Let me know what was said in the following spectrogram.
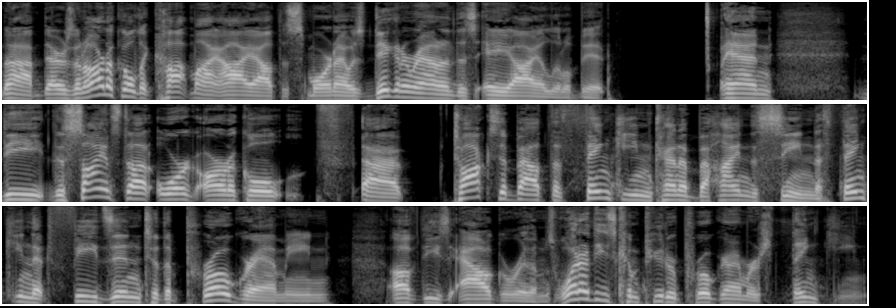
uh, there's an article that caught my eye out this morning. I was digging around in this AI a little bit, and the the Science.org article uh, talks about the thinking kind of behind the scene, the thinking that feeds into the programming of these algorithms. What are these computer programmers thinking?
